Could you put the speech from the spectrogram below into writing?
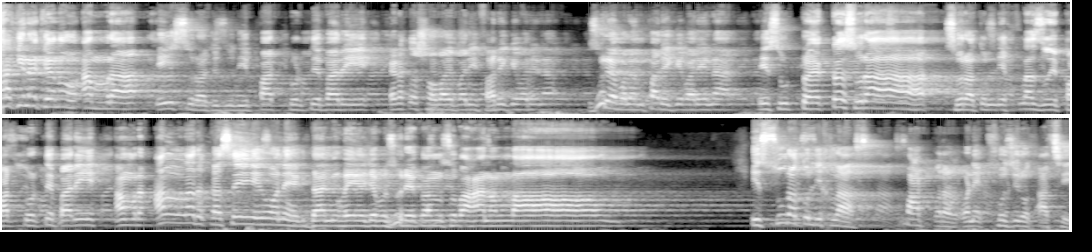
থাকি না কেন আমরা এই সূরাটি যদি পাঠ করতে পারি এটা তো সবাই পারি পারি কে পারি না জোরে বলেন, পারি কে পারি না? এই ছোট্ট একটা সুরা, সূরাতুল ইখলাস যদি পাঠ করতে পারি, আমরা আল্লাহর কাছে অনেক দামি হয়ে যাব, জোরে কান, সুবহানাল্লাহ। এই সূরাতুল ইখলাস পাঠ করার অনেক ফজিলত আছে।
